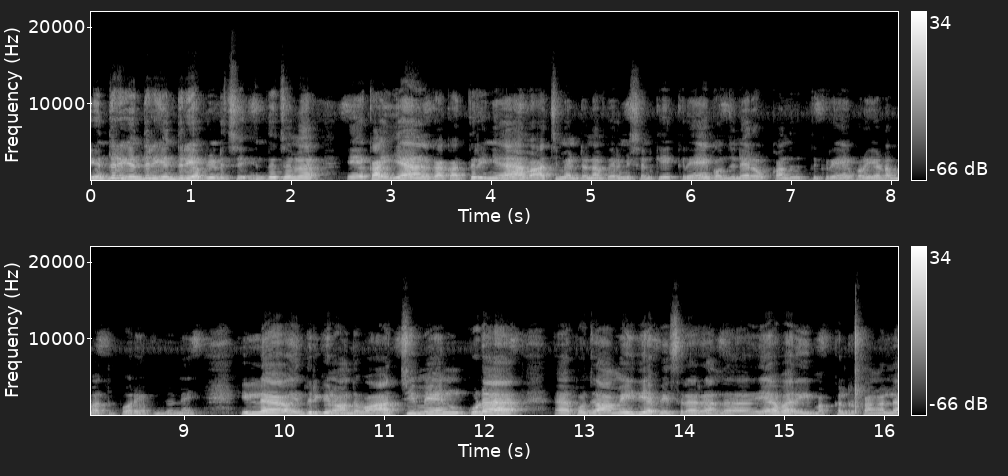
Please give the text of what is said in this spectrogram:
எந்திரி எந்திரி எந்திரி அப்படின்னுச்சு. எந்திரிச்சோன்னே அக்கா ஏங்கக்கா கத்துறீங்க? வாட்ச்மேன்ட்ட நான் பெர்மிஷன் கேட்குறேன் கொஞ்ச நேரம் உட்காந்து விற்றுக்கிறேன் அப்புறம் இடம் பார்த்து போகிறேன் அப்படின்னு சொன்னேன். இல்லை எந்திரிக்கணும். அந்த வாட்ச்மேன் கூட கொஞ்சம் அமைதியாக பேசுகிறாரு அந்த வியாபாரி மக்கள் இருக்காங்கல்ல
